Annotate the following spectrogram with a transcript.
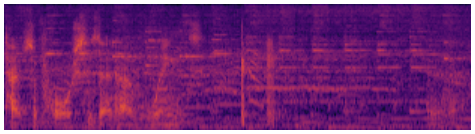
types of horses that have wings. a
